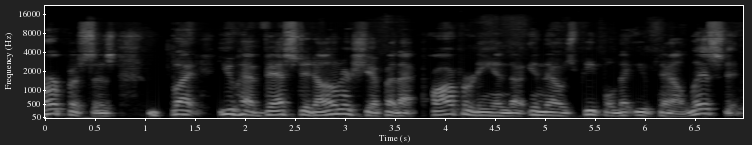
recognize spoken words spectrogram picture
purposes, but you have vested ownership of that property in the in those people that you've now listed.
